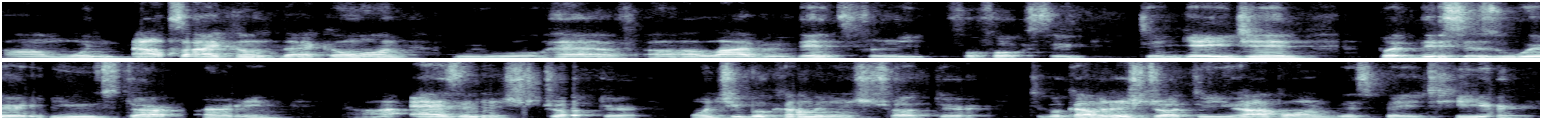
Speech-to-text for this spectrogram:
Um, when outside comes back on, we will have uh, live events for for folks to, to engage in. But this is where you start earning uh, as an instructor. Once you become an instructor, to become an instructor, you hop on this page here.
